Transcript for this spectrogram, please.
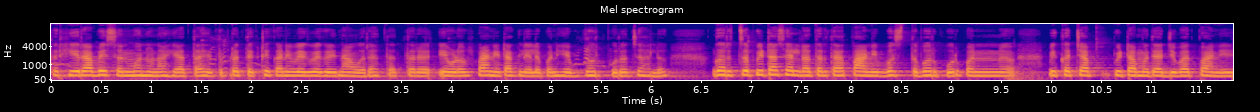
तर हिरा बेसन म्हणून आहे आता हे तर प्रत्येक ठिकाणी वेगवेगळी नावं राहतात. तर एवढं पाणी टाकलेलं पण हे भरपूरच झालं. घरचं पीठ असेल ना तर त्यात पाणी बसतं भरपूर पण विकतच्या पिठामध्ये अजिबात पाणी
